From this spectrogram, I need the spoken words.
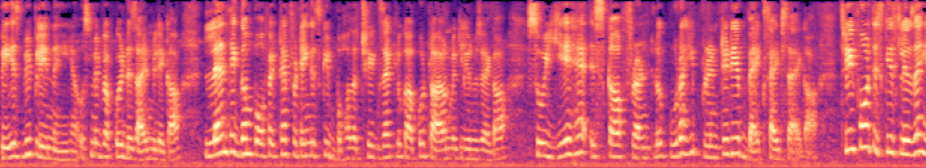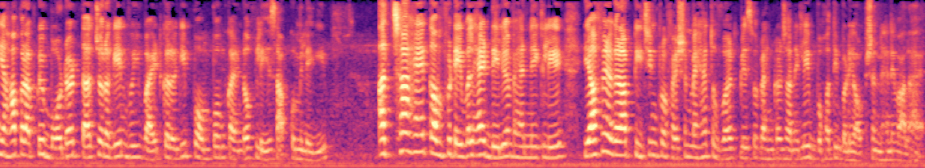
बेस भी प्लेन नहीं है उसमें भी आपको डिज़ाइन मिलेगा। लेंथ एकदम परफेक्ट है फिटिंग इसकी बहुत अच्छी एग्जैक्ट लुक आपको ट्राई ऑन में क्लियर हो जाएगा। सो so, ये है इसका फ्रंट लुक पूरा ही प्रिंटेड ये बैक साइड से आएगा। थ्री फोर्थ इसकी स्लीव्स है यहाँ पर आपको बॉर्डर टच और अगेन वही व्हाइट कलर की pom pom kind of lace आपको मिलेगी। अच्छा है कंफर्टेबल है डेली में पहनने के लिए, या फिर अगर आप टीचिंग प्रोफेशन में हैं तो वर्क प्लेस पर पहनकर जाने के लिए बहुत ही बढ़िया ऑप्शन रहने वाला है।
